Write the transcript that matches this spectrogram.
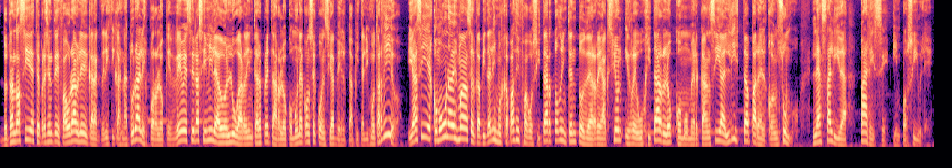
dotando así de este presente desfavorable de características naturales, por lo que debe ser asimilado en lugar de interpretarlo como una consecuencia del capitalismo tardío. Y así es como una vez más el capitalismo es capaz de fagocitar todo intento de reacción y regurgitarlo como mercancía lista para el consumo. La salida parece imposible.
